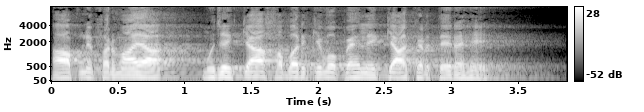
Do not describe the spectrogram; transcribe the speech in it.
آپ نے فرمایا مجھے کیا خبر کہ وہ پہلے کیا کرتے رہے؟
